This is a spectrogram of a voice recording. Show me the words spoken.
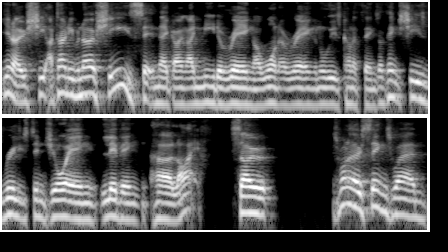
you know, she, I don't even know if she's sitting there going, I need a ring, I want a ring, and all these kind of things. I think she's really just enjoying living her life. So it's one of those things where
